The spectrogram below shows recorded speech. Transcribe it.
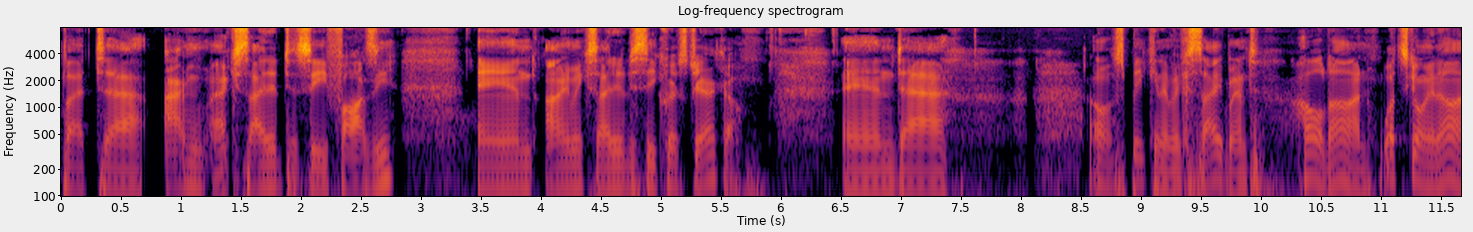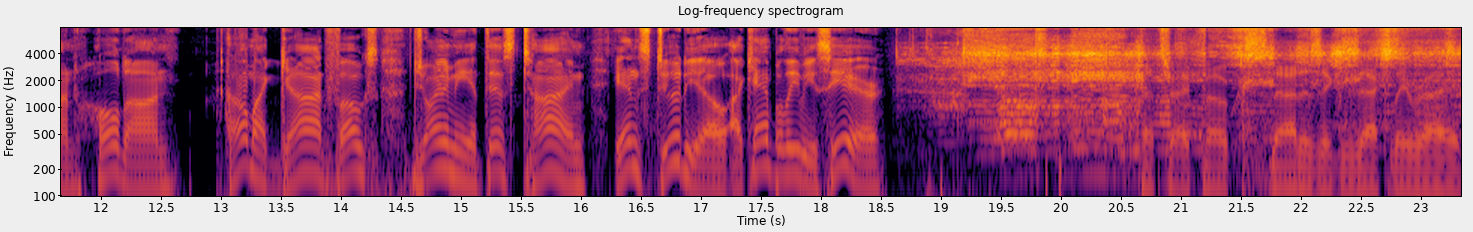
but uh, I'm excited to see Fozzy, and I'm excited to see Chris Jericho, and. Uh, Oh, speaking of excitement, hold on. What's going on? Hold on. Oh my God, folks, joining me at this time in studio. I can't believe he's here. That's right, folks. That is exactly right.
